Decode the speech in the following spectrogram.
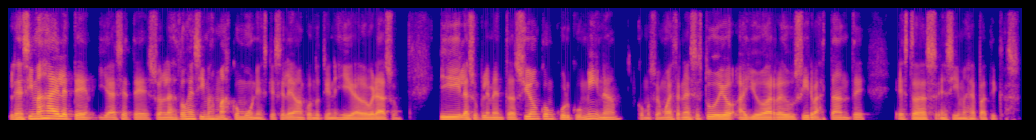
Las enzimas ALT y AST son las dos enzimas más comunes que se elevan cuando tienes hígado graso. Y la suplementación con curcumina, como se muestra en ese estudio, ayudó a reducir bastante estas enzimas hepáticas.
